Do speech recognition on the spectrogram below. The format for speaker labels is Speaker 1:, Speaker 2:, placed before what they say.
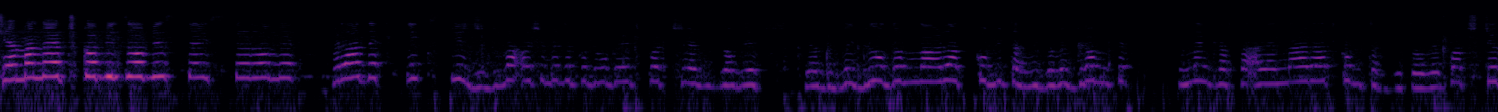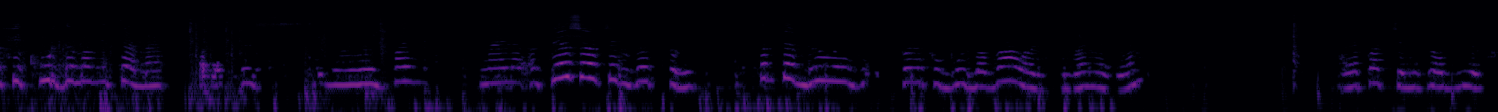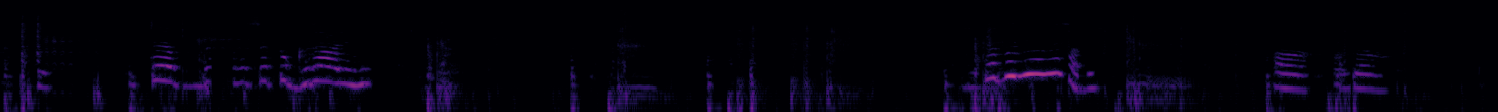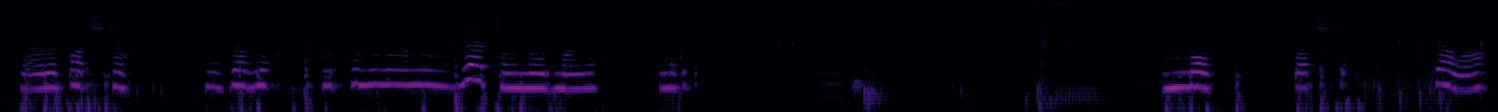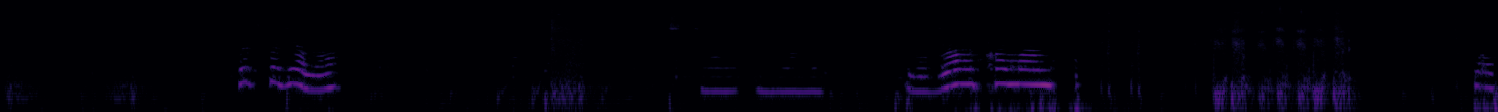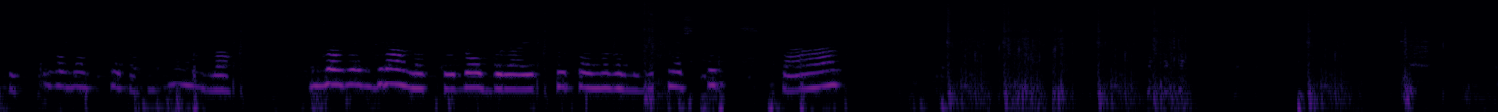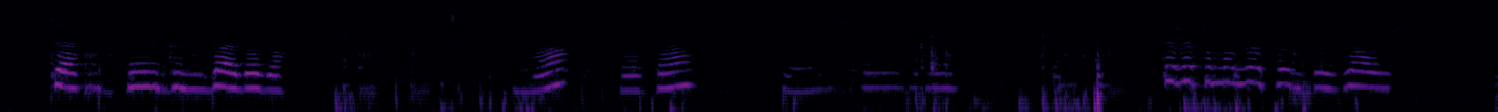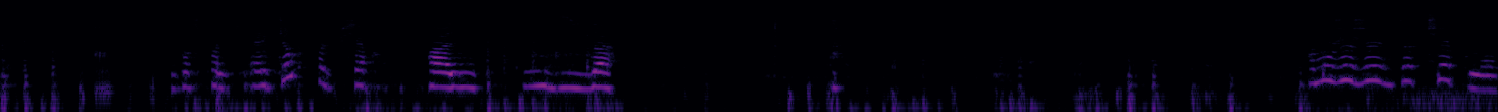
Speaker 1: Siemaneczko widzowie z tej strony Radek X 28 podłogę patrzcie widzowie jak wyglądam na Radkowicach widzowie gramy se Minecrafta ale na Radkowicach widzowie patrzcie jakie kurde mamy temy pierwszy odcinek z Radkowic. Tamte były kolego budowałem chyba nie wiem ale patrzcie, widzowie. Teraz będziemy sobie tu grali. Ja to nie umiem zabić. O, dobra. Ale patrzcie, widzowie, jakie my mamy rzeczy normalnie. Mogę to... No, patrzcie, działa. Wszystko działa. Jedzonko mam. Widzowie, gramy to, dobra, i tutaj możemy wypieszczyć, tak. Te, XD, dobra. Dwa, to te. Rzeczy można sobie wziąć. Bo spalić. Ej, czemu tak się pali? XD. A może, że za ciepło?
